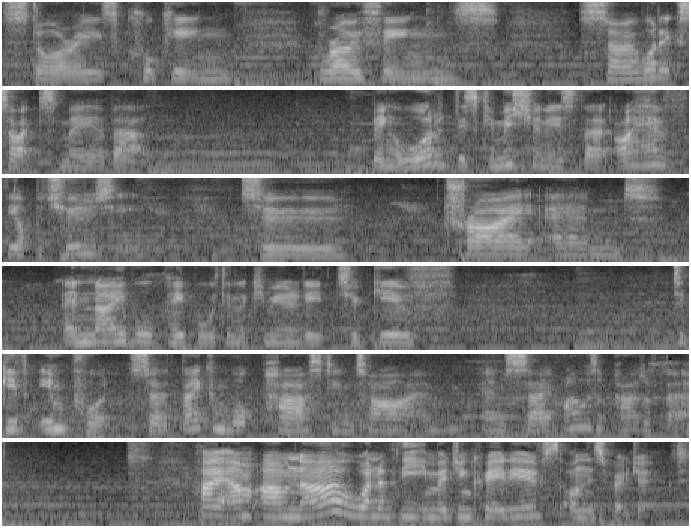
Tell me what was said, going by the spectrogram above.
stories, cooking, grow things. So, what excites me about being awarded this commission is that I have the opportunity to try and enable people within the community to give to give input so that they can walk past in time and say I was a part of that. Hi, I'm Amna, one of the emerging creatives on this project.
